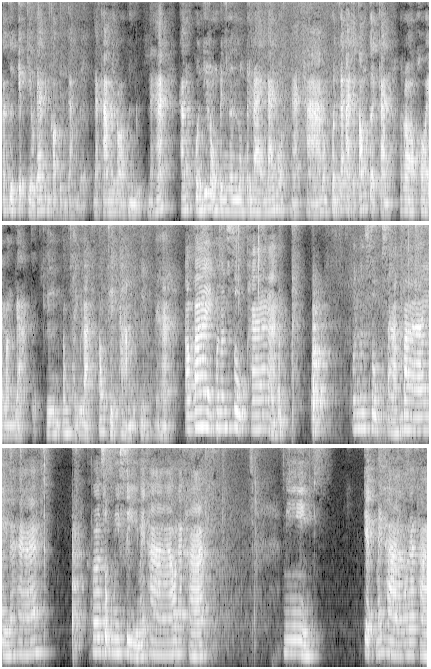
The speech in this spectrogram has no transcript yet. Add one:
ก็คือเก็บเกี่ยวได้เป็นกอบเป็นกำเลยนะคะ มันรอคุณอยู่นะฮะทั้งคนที่ลงเป็นเงินลงเป็นแรงได้หมดนะคะ บางคนก็อาจจะต้องเกิดการรอคอยบางอย่างเกิดขึ้น ต้องใช้เวลาต้องเทคไทม์นิดหนึ่งนะคะ ต่อไปคนวันศุกค่ะ คนวันศุกสามใบนะคะคนวันศุกมีสี่ไม้เท้านะคะ มีเจ็ดไม้เท้านะคะ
